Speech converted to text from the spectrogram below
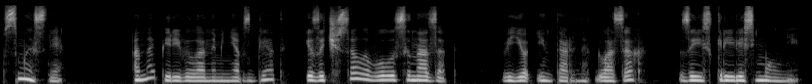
В смысле? Она перевела на меня взгляд и зачесала волосы назад. В ее янтарных глазах заискрились молнии.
